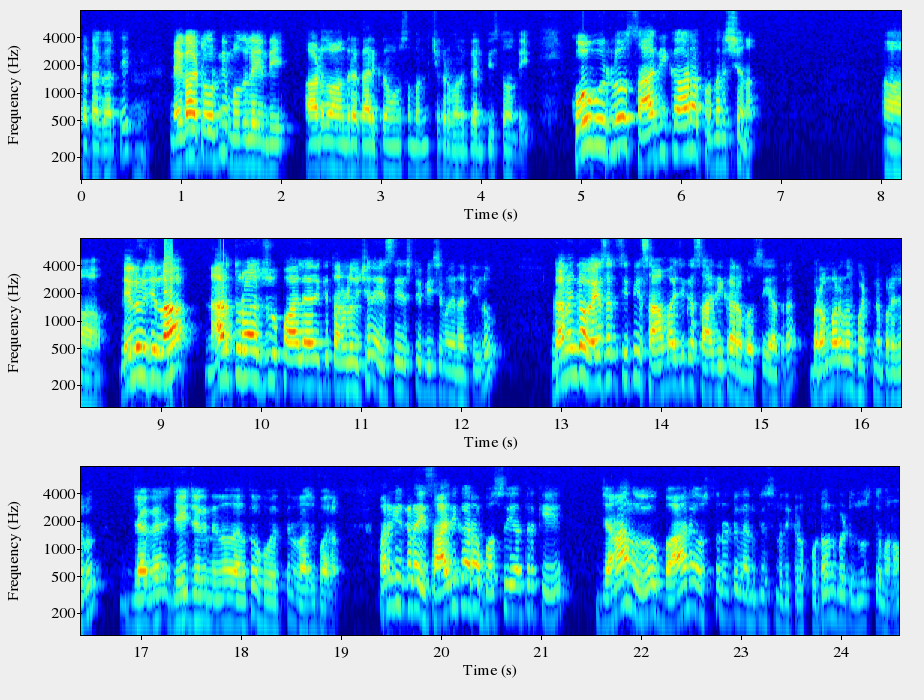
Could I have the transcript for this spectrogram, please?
కటా కార్తీక్ ఉమ్. మెగా టూర్ని మొదలైంది. ఆడదాం ఆంధ్ర కార్యక్రమం సంబంధించి ఇక్కడ మనకు కనిపిస్తోంది. కోవూరులో సాధికార ప్రదర్శన. నెల్లూరు జిల్లా నార్తురాజు పాలెనికి తరలివచ్చిన ఎస్సీ ఎస్టీ బీసీ మైనార్టీలు. ఘనంగా వైఎస్ఆర్సీపీ సామాజిక సాధికార బస్సు యాత్ర బ్రహ్మరథం పట్టిన ప్రజలు జగ జై జగన్ నినాదాలతో హోరెత్తిన రాజుపాలెం. మనకి ఇక్కడ ఈ సాధికార బస్సు యాత్రకి జనాలు బాగానే వస్తున్నట్టు కనిపిస్తున్నది ఇక్కడ ఫోటోను పెట్టి చూస్తే మనం.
